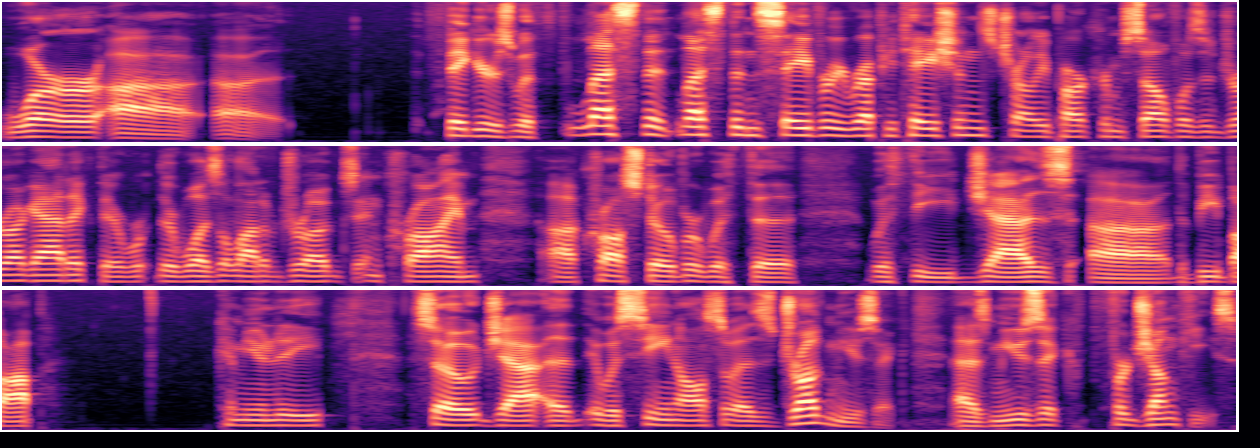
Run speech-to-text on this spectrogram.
were uh, uh, figures with less than less than savory reputations. Charlie Parker himself was a drug addict. There were, there was a lot of drugs and crime uh, crossed over with the with the jazz, uh, the bebop community. So uh, it was seen also as drug music, as music for junkies.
